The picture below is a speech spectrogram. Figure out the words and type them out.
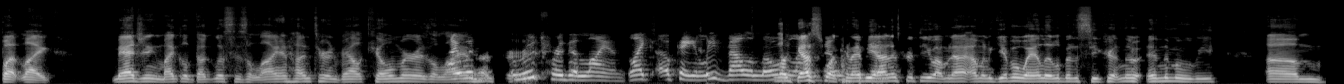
but like imagining michael douglas as a lion hunter and val kilmer as a lion I would hunter root for the lion. Like, okay, leave Val alone. Well, guess what? Val- Can I be honest with you? I'm not. I'm going to give away a little bit of secret in the in the movie. Um,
